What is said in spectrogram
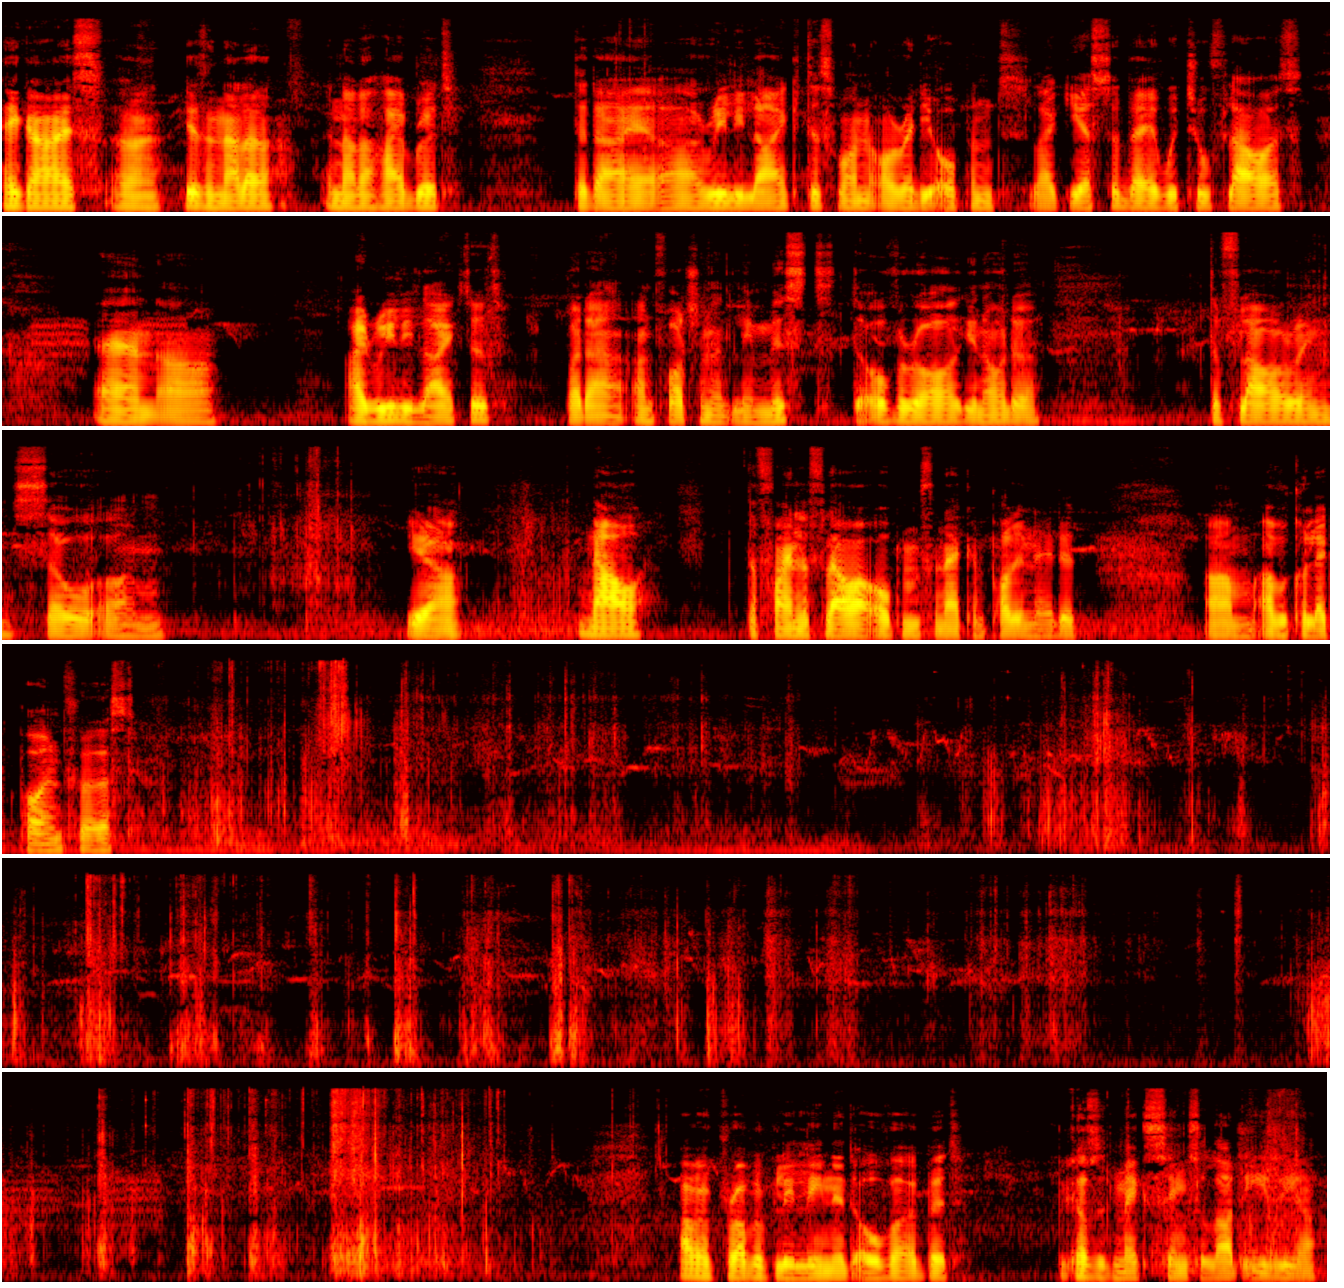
Hey guys, uh, here's another another hybrid that I uh, really like. This one already opened like yesterday with two flowers and uh, I really liked it but I unfortunately missed the overall, you know, the the flowering so um, yeah now the final flower opens and I can pollinate it. Um, I will collect pollen first. I will probably lean it over a bit because it makes things a lot easier.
